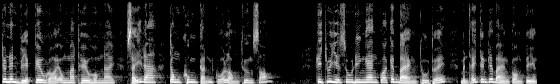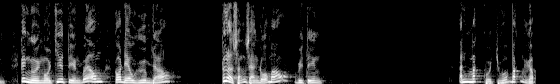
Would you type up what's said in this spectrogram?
Cho nên việc kêu gọi ông Matthew hôm nay xảy ra trong khung cảnh của lòng thương xót. Khi Chúa Giêsu đi ngang qua cái bàn thu thuế, mình thấy trên cái bàn còn tiền. Cái người ngồi chia tiền với ông có đeo gươm giáo. Tức là sẵn sàng đổ máu vì tiền. Ánh mắt của Chúa bắt gặp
